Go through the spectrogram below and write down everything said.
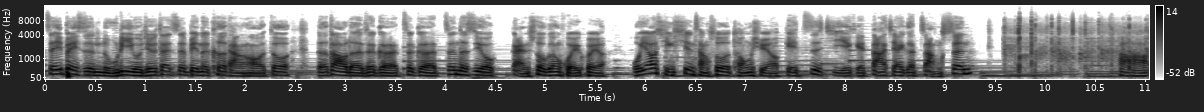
这一辈子的努力，我觉得在这边的课堂哈都得到了这个这个真的是有感受跟回馈哦。我邀请现场所有的同学哦，给自己也给大家一个掌声。好，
